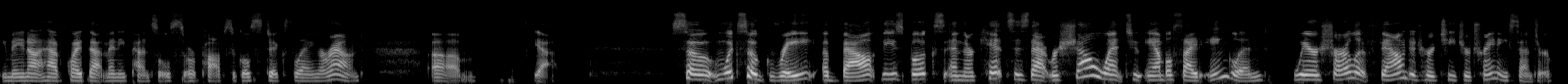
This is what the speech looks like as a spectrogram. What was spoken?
You may not have quite that many pencils or popsicle sticks laying around. Um, yeah, so, what's so great about these books and their kits is that Richelle went to Ambleside, England, where Charlotte founded her teacher training center.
